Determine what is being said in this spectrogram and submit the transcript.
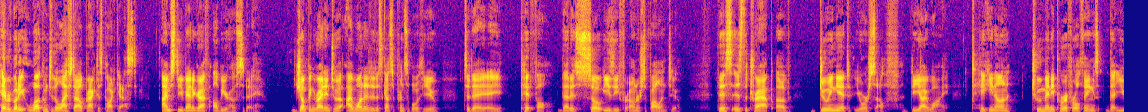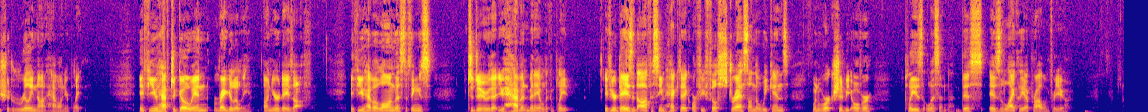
Hey, everybody, welcome to the Lifestyle Practice Podcast. I'm Steve Vandegraff. I'll be your host today. Jumping right into it, I wanted to discuss a principle with you today, a pitfall that is so easy for owners to fall into. This is the trap of doing it yourself, DIY, taking on too many peripheral things that you should really not have on your plate. If you have to go in regularly on your days off, if you have a long list of things to do that you haven't been able to complete, if your days at the office seem hectic, or if you feel stress on the weekends when work should be over, please listen. This is likely a problem for you.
